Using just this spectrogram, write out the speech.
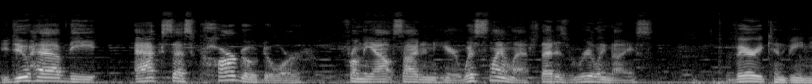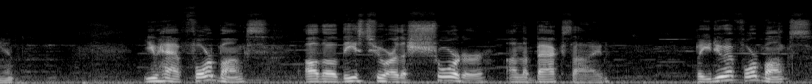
You do have the access cargo door from the outside in here with slam latch. That is really nice. Very convenient. You have four bunks, although these two are the shorter on the back side. But you do have four bunks.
